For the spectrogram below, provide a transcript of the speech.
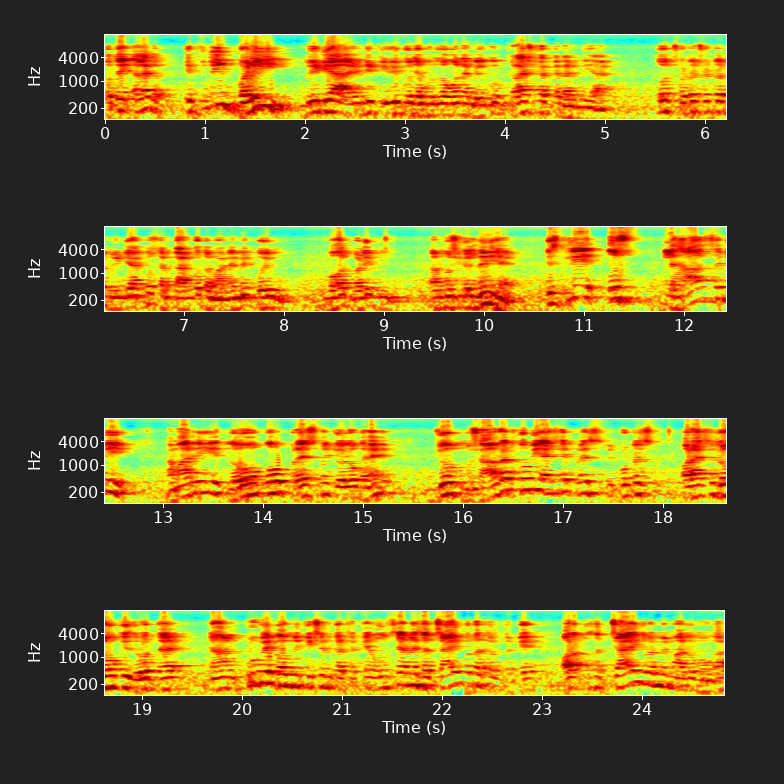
वो तो एक अलग, इतनी बड़ी मीडिया एनडीटीवी को जब उन लोगों ने बिल्कुल क्रश करके रख दिया है तो छोटे छोटे मीडिया को सरकार को दबाने में कोई बहुत बड़ी मुश्किल नहीं है। इसलिए उस लिहाज से भी हमारी लोगों को प्रेस में जो लोग हैं जो मुशावरत को भी ऐसे प्रेस रिपोर्टर्स और ऐसे लोगों की ज़रूरत है जहाँ टू वे कम्युनिकेशन कर सकें उनसे हमें सच्चाई पता चल सके और सच्चाई जब हमें मालूम होगा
